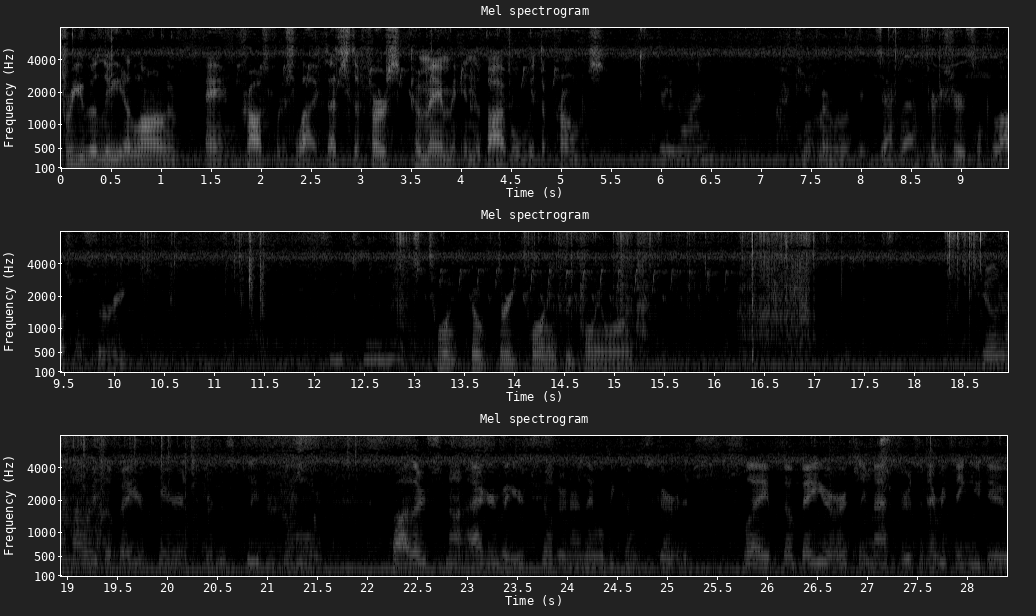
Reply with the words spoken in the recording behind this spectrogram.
for you will lead a long and prosperous life that's the first commandment in the bible with a promise 3 1. i can't remember exactly i'm pretty sure it's in colossians 3 20, go 320 321 Children, always obey your parents, for this pleases the Lord. Fathers, do not aggravate your children, or they will become discouraged. Slaves, obey your earthly masters in everything you do.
